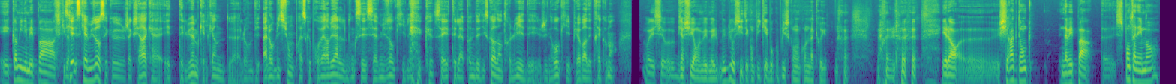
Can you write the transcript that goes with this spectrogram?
Et comme il n'aimait pas ce qu'il a fait... Ce qui est amusant, c'est que Jacques Chirac a été lui-même quelqu'un à l'ambition presque proverbiale. Donc c'est amusant qu'il que ça ait été la pomme de discorde entre lui et des généraux qui aient pu avoir des traits communs. Oui, bien sûr, mais, mais, lui aussi était compliqué, beaucoup plus qu'on ne l'a cru. Et alors, euh, Chirac, donc, n'avait pas euh, spontanément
